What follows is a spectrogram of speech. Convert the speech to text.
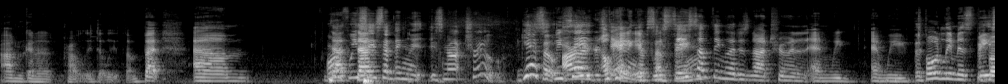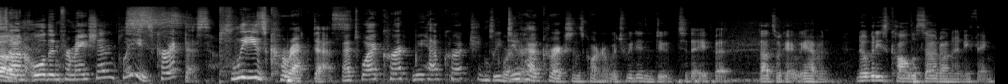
I'm gonna probably delete them. But um, Or that- if we that- say something that is not true. Yes, so if we say understanding okay, if we say something that is not true and, and we and we totally the based boat, on old information, please correct us. please correct us. That's why correct we have corrections. we do have corrections corner, which we didn't do today, but that's okay. We haven't. Nobody's called us out on anything.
